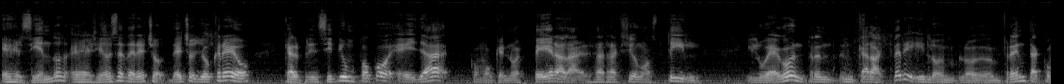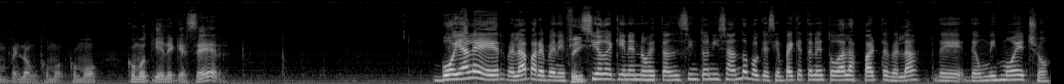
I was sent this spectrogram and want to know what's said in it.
ejerciendo ejerciendo ese derecho de hecho yo creo que al principio un poco ella como que no espera la- esa reacción hostil y luego entra en, en carácter y lo, lo enfrenta con perdón como como como tiene que ser Voy a leer, ¿verdad? Para el beneficio de quienes nos están sintonizando, porque siempre hay que tener todas las partes, ¿verdad? De, de un mismo hecho.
